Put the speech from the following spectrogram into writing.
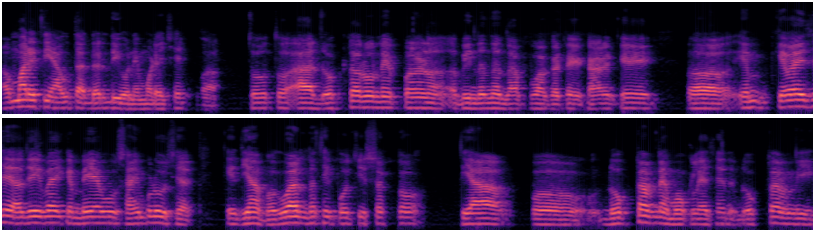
અમારે ત્યાં આવતા દર્દીઓને મળે છે. તો તો આ ડોક્ટરોને પણ અભિનંદન આપવા ઘટે કારણ કે એમ કહેવાય છે અજયભાઈ કે મેં એવું સાંભળ્યું છે કે જ્યાં ભગવાન નથી પહોંચી શકતો ત્યાં ડૉક્ટરને મોકલે છે અને ડૉક્ટરની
